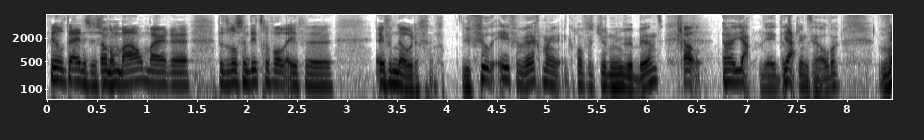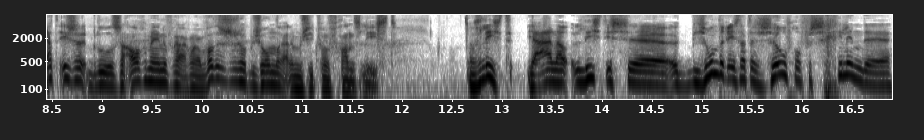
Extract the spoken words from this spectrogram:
veel tijdens is normaal, maar uh, dat was in dit geval even, even nodig. Je viel even weg, maar ik geloof dat je er nu weer bent. Oh. Uh, ja, nee, dat klinkt helder. Wat is er, ik bedoel, dat is een algemene vraag, maar wat is er zo bijzonder aan de muziek van Frans Liszt? Als Liszt? Ja, nou, Liszt is... Uh, het bijzondere is dat er zoveel verschillende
